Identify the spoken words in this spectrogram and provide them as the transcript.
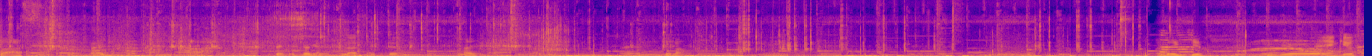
Taas. Last step. Ay. Ito lang. Thank you. Thank you. Thank you.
